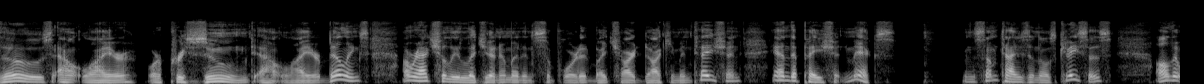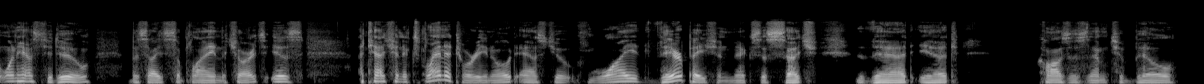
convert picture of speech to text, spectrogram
those outlier or presumed outlier billings are actually legitimate and supported by chart documentation and the patient mix. And sometimes in those cases, all that one has to do, besides supplying the charts, is attach an explanatory note as to why their patient mix is such that it causes them to bill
